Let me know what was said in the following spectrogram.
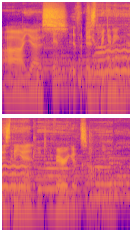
Ah, yes. The end is the Is the beginning. beginning is the end. Very good song.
